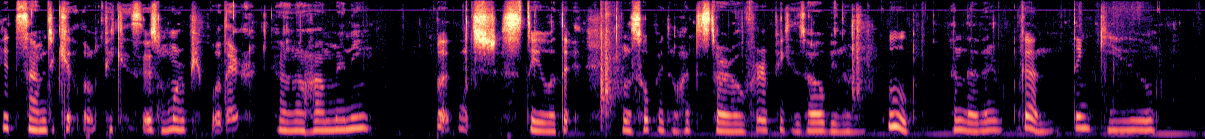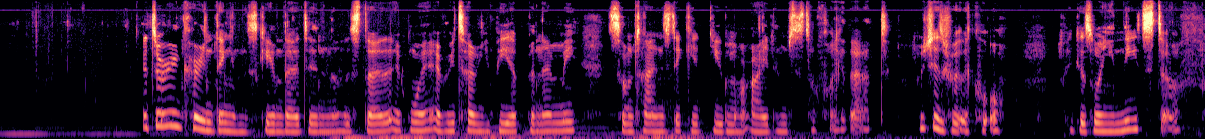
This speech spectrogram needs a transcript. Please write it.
It's time to kill them because there's more people there. I don't know how many, but let's just deal with it. Let's hope I don't have to start over because I'll be annoying. Ooh, another gun. Thank you. It's a recurring thing in this game that I didn't notice that when every time you beat up an enemy, sometimes they get you more items, and stuff like that, which is really cool because when you need stuff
